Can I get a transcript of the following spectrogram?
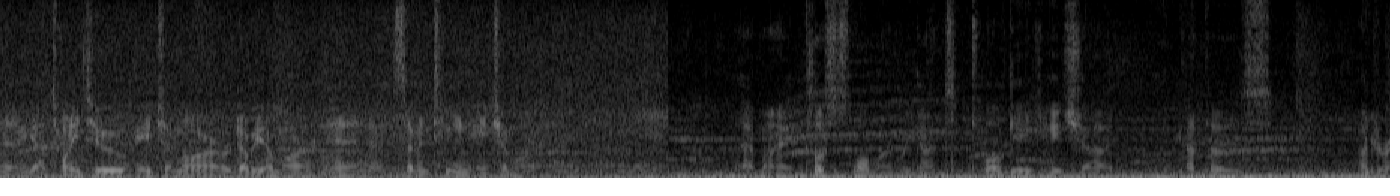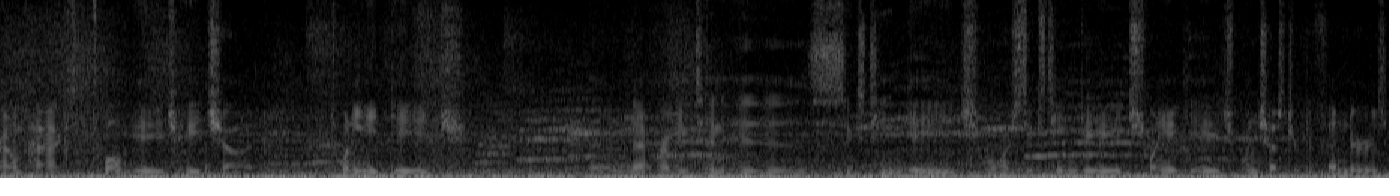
And we got 22 HMR or WMR and 17 HMR. At my closest Walmart, we got some 12 gauge 8 shot. Got those 100 round packs of 12 gauge 8 shot, 28 gauge, and that Remington is 16 gauge, more 16 gauge, 28 gauge Winchester Defenders.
